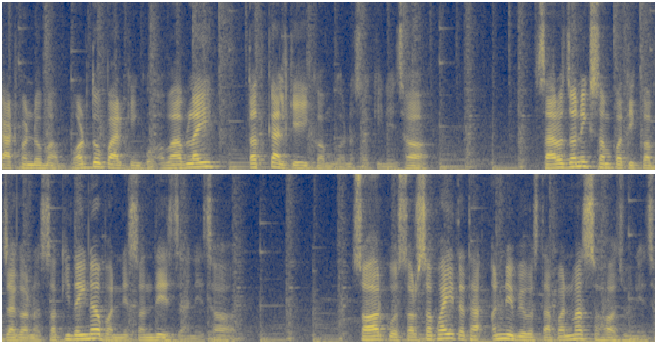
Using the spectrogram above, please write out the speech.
काठमाडौँमा बढ्दो पार्किङको अभावलाई तत्काल केही कम गर्न सकिनेछ। सार्वजनिक सम्पत्ति कब्जा गर्न सकिँदैन भन्ने सन्देश जानेछ। सहरको सरसफाइ तथा अन्य व्यवस्थापनमा सहज हुनेछ।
